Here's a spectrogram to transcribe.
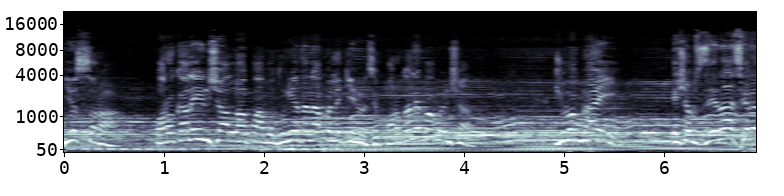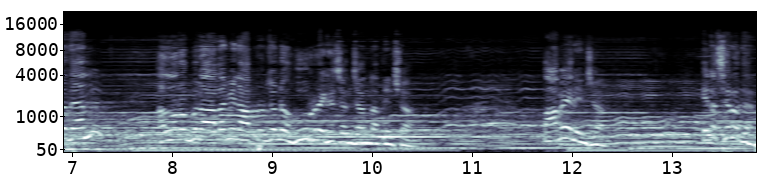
ইউসরা। পরকালে ইনশাআল্লাহ পাবো। দুনিয়াতে না পেলে কি হয়েছে? পরকালে পাবো ইনশাআল্লাহ। যুবক ভাই এসব জেনা ছেড়ে দেন। আল্লাহ রবুল্লাহ আলমিন আপনার জন্য হুর রেখেছেন জান্নাত ইনশাআল্লাহ পাবেন ইনশাআল্লাহ এটা ছেড়ে দেন,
